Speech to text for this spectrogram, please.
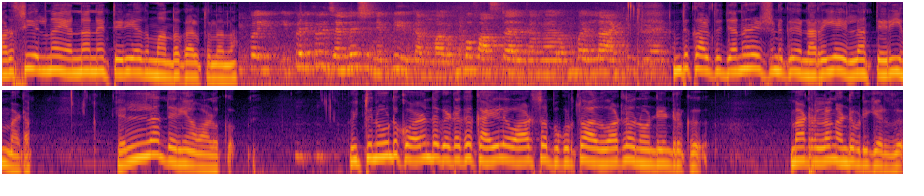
அரசியல்னா என்னன்னே தெரியாதும்மா அந்த காலத்துலலாம். இப்ப இப்ப இருக்கிற ஜெனரேஷன் எப்படி இருக்காங்கம்மா? ரொம்ப ஃபாஸ்டா இருக்காங்க ரொம்ப எல்லாம் இந்த காலத்து ஜெனரேஷனுக்கு நிறைய எல்லாம் தெரியும் மேடம். எல்லாம் தெரியும் அவளுக்கு. இத்தினோண்டு குழந்தை கிட்டக்க கையில் வாட்ஸ்அப்பு கொடுத்தா அது வாட்டில் நோண்டின்னு இருக்கு மேட்டரெல்லாம் கண்டுபிடிக்கிறது.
